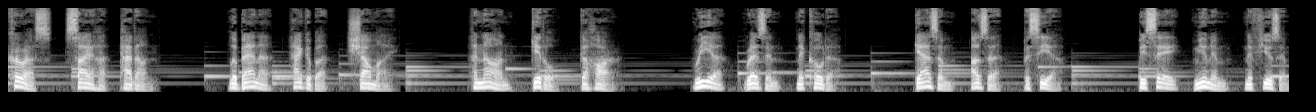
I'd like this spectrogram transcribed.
Kuras, Siaha, Padon. Labana, Hagaba, Shalmai. Hanan, Gidal, Gahar. Ria, Rezin, Nekoda. Gazzam, Uzzah, Paseah. Besai, Munim, Nephusim.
